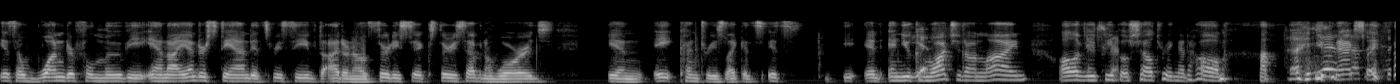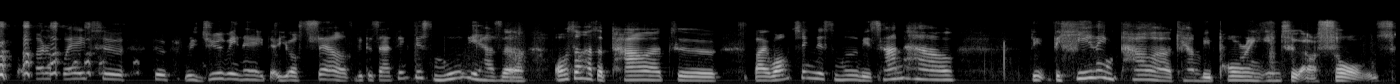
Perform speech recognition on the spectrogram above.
is a wonderful movie, and I understand it's received. I don't know, 36, 37 awards in eight countries. Like it's it's, and and you can Yes. watch it online. All of you That's right. people sheltering at home. yes, actually- a kind of way to to rejuvenate yourself because I think this movie has a also has a power to by watching this movie somehow the, the healing power can be pouring into our souls.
